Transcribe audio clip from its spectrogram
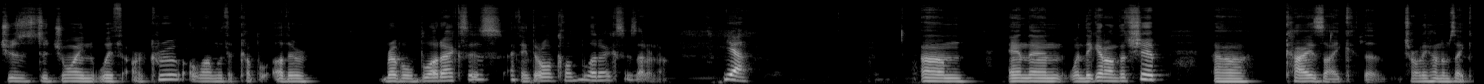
chooses to join with our crew along with a couple other rebel blood axes. I think they're all called blood axes. I don't know. Yeah, um, and then when they get on the ship, uh, Kai's like, the Charlie Hunnam's like,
